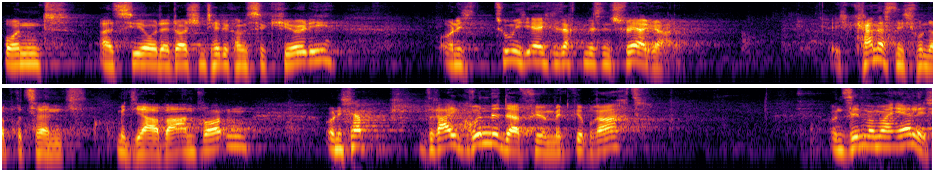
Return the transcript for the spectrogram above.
und als CEO der Deutschen Telekom Security. Und ich tue mich ehrlich gesagt ein bisschen schwer gerade. Ich kann das nicht 100 Prozent mit Ja beantworten. Und ich habe drei Gründe dafür mitgebracht. Und sind wir mal ehrlich,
